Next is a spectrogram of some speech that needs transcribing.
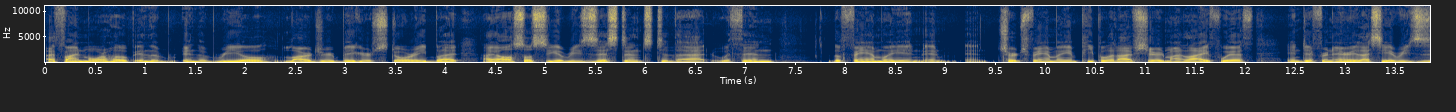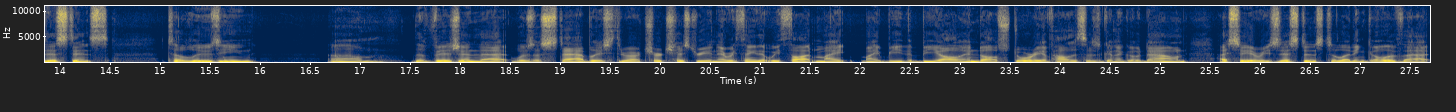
I find more hope in the in the real, larger, bigger story, but I also see a resistance to that within the family and, and, and church family and people that I've shared my life with in different areas. I see a resistance to losing um, the vision that was established through our church history and everything that we thought might might be the be all end all story of how this is going to go down. I see a resistance to letting go of that.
